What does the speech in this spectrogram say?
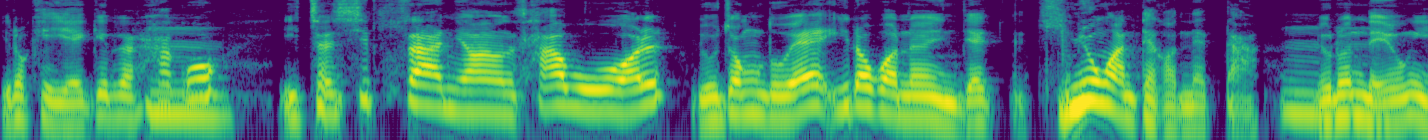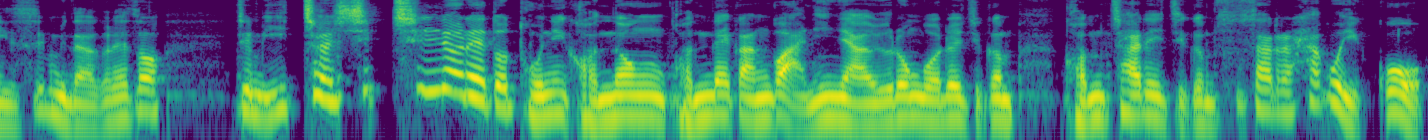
이렇게 얘기를 하고 음. 2014년 4, 5월 요 정도에 1억 원을 이제 김용한테 건넸다. 음. 이런 내용이 있습니다. 그래서 지금 2017년에도 돈이 건너 건네간 거 아니냐 이런 거를 지금 검찰이 지금 수사를 하고 있고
